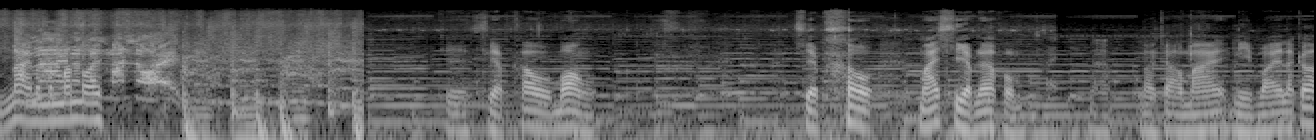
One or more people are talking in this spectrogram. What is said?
ทำหน้ามันมันๆหน่อยโอเคเสียบเข้าบ้อง เสียบเข้าไม้เสียบแล้วครับผมนะครับเราจะเอาไม้หนีบไว้แล้วก็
